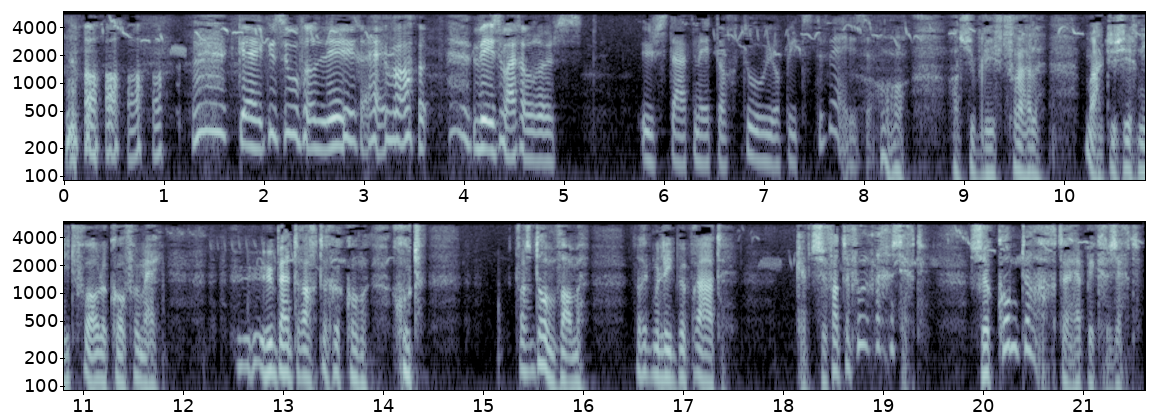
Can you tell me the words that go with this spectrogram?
Kijk eens hoe verlegen hij wordt. Wees maar gerust. U staat mij toch toe u op iets te wijzen. Oh, alsjeblieft, freule, maakt u zich niet vrolijk over mij. U, u bent erachter gekomen. Goed. Het was dom van me dat ik me liet bepraten. Ik heb het ze van tevoren gezegd. Ze komt erachter, heb ik gezegd.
